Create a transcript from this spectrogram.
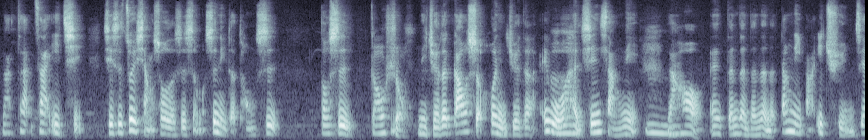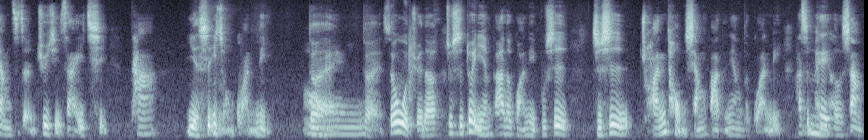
那在在一起，其实最享受的是什么？是你的同事都是。高手，你觉得高手，或你觉得哎，我很欣赏你，嗯，然后哎，等等等等的。当你把一群这样子的人聚集在一起，它也是一种管理，对、哦、对。所以我觉得，就是对研发的管理，不是只是传统想法的那样的管理，它是配合上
